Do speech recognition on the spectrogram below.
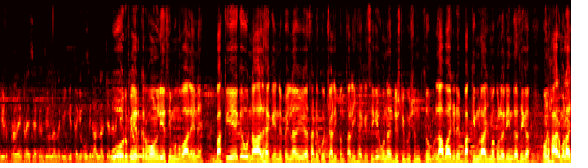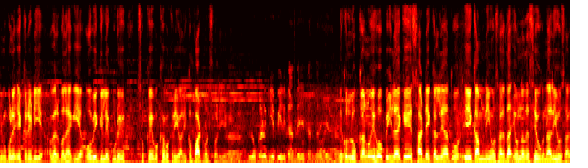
ਜਿਹੜੇ ਪੁਰਾਣੇ ਟ੍ਰਾਈਸਾਈਕਲ ਸੀ ਉਹਨਾਂ ਦਾ ਕੀ ਕੀਤਾ ਗਿਆ? ਉਹ ਵੀ ਨਾਲ ਨਾਲ ਚੱਲਣਗੇ ਉਹ ਰਿਪੇਅਰ ਕਰਵਾਉਣ ਲਈ ਅਸੀਂ ਮੰਗਵਾ ਲਏ ਨੇ। ਬਾਕੀ ਇਹ ਕਿ ਉਹ ਨਾਲ ਹੈਗੇ ਨੇ। ਪਹਿਲਾਂ ਵੀ ਸਾਡੇ ਕੋਲ 40 45 ਹੈਗੇ ਸੀਗੇ। ਉਹਨਾਂ ਦੀ ਡਿਸਟ੍ਰੀਬਿਊਸ਼ਨ ਤੋਂ ਇਲਾਵਾ ਜਿਹੜੇ ਬਾਕੀ ਮੁਲਾਜ਼ਮਾਂ ਕੋਲ ਰਹਿੰਦਾ ਸੀਗਾ ਹੁਣ ਹਰ ਮੁਲਾਜ਼ਮ ਕੋਲੇ ਇੱਕ ਰੇੜੀ ਅਵੇਲੇਬਲ ਹੈਗੀ ਆ। ਉਹ ਵੀ ਗਿੱਲੇ ਕੂੜੇ ਸੁੱਕੇ ਵੱਖਰੇ ਵੱਖਰੀ ਵਾਲੀ ਕੰਪਾਰਟਮੈਂਟਸ ਵਾਲੀ ਹੈਗੀ। ਲੋਕਾਂ ਨੂੰ ਕੀ ਅਪੀਲ ਕਰਦੇ ਜੇ ਤਰਨਾ ਜਨਤਾ? ਦੇਖੋ ਲੋਕਾਂ ਨੂੰ ਇਹੋ ਅਪੀਲ ਹੈ ਕਿ ਸਾਡੇ ਇਕੱਲਿਆਂ ਤੋਂ ਇਹ ਕੰਮ ਨਹੀਂ ਹੋ ਸਕਦਾ। ਇਹ ਉਹਨਾਂ ਦੇ ਸਹਿਯੋਗ ਨਾਲ ਹੀ ਹੋ ਸਕਦਾ।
